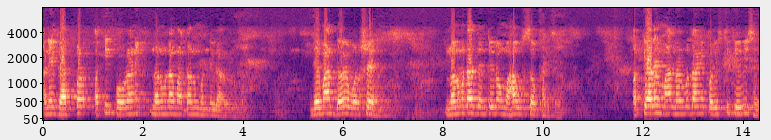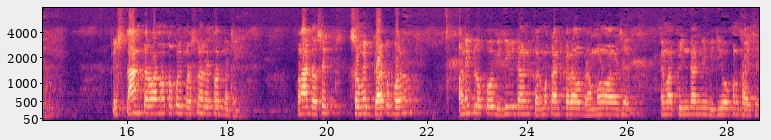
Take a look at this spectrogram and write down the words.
અને એ ઘાટ પર અતિ પૌરાણિક નર્મદા માતાનું મંદિર આવેલું છે. જેમાં દર વર્ષે નર્મદા જયંતિનો મહાઉત્સવ થાય છે. અત્યારે મા નર્મદાની પરિસ્થિતિ એવી છે કે સ્નાન કરવાનો તો કોઈ પ્રશ્ન રહેતો જ નથી. પણ આ દસેક સમય ઘાટ ઉપર અનેક લોકો વિધિ વિધાન, કર્મકાંડ કરાવવા બ્રાહ્મણો આવે છે. એમાં પિંડદાનની વિધિઓ પણ થાય છે.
